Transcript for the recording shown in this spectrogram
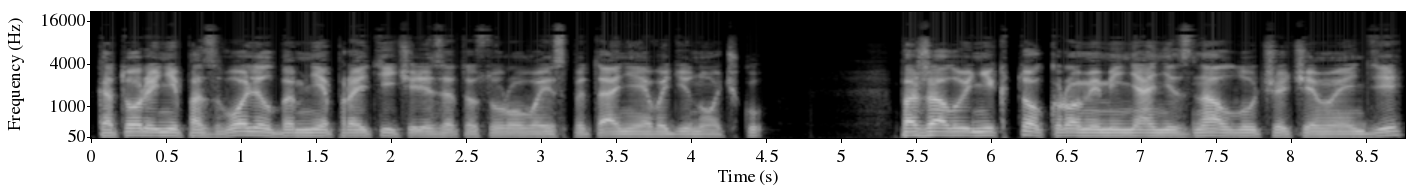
который не позволил бы мне пройти через это суровое испытание в одиночку. Пожалуй, никто, кроме меня, не знал лучше, чем Энди,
